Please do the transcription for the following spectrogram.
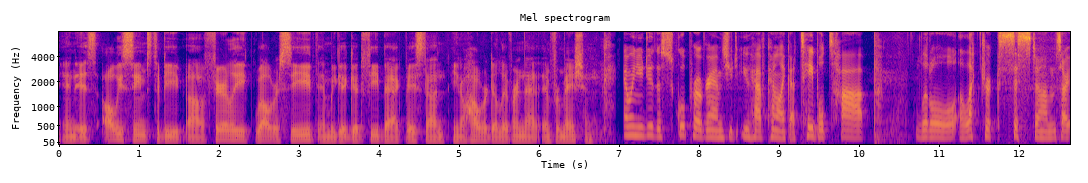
and it always seems to be uh, fairly well received, and we get good feedback based on you know how we're delivering that information. And when you do the school programs, you you have kind of like a tabletop little electric system. Sorry,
